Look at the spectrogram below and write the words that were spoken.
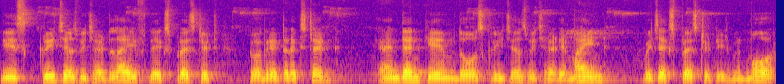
These creatures which had life, they expressed it to a greater extent. And then came those creatures which had a mind, which expressed it even more.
